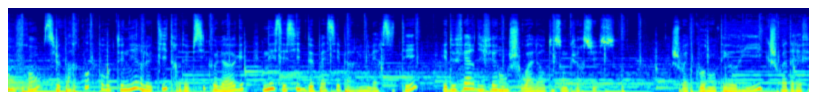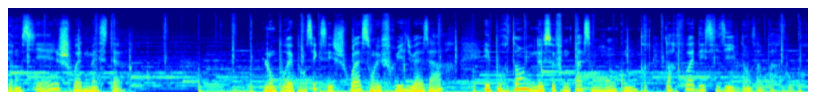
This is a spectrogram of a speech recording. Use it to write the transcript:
En France, le parcours pour obtenir le titre de psychologue nécessite de passer par l'université et de faire différents choix lors de son cursus. Choix de courant théorique, choix de référentiel, choix de master. L'on pourrait penser que ces choix sont le fruit du hasard, et pourtant ils ne se font pas sans rencontres, parfois décisives dans un parcours.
